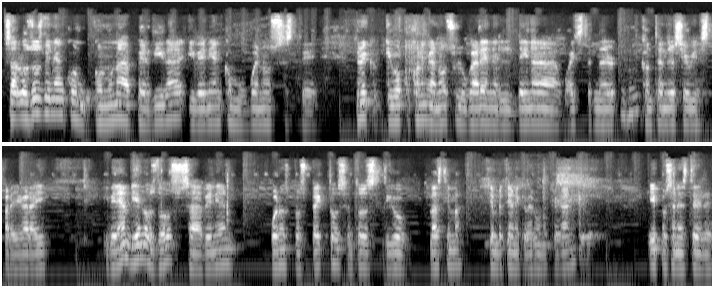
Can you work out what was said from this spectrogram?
sea, los dos venían con, con, una perdida y venían como buenos, este, si no me equivoco, Colin ganó su lugar en el Dana White Contender Series para llegar ahí. Y venían bien los dos, o sea, venían buenos prospectos, entonces digo, lástima, siempre tiene que haber uno que gane. Y pues en este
